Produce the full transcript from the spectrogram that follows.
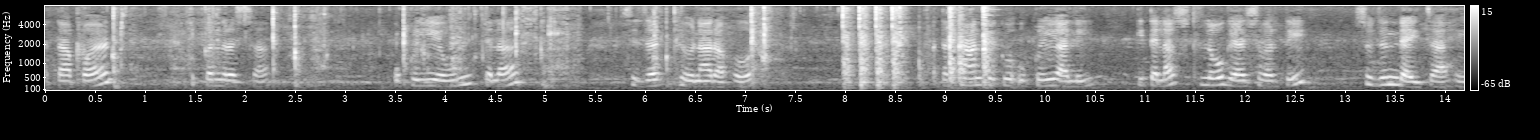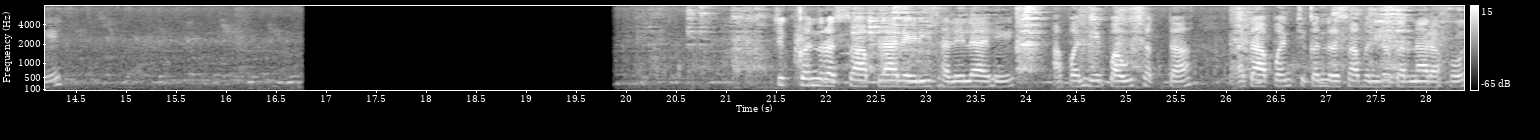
आता आपण चिकन रस्सा उकळी येऊन त्याला शिजत ठेवणार आहोत. आता छानपैकी उकळी आली की त्याला स्लो गॅसवरती शिजून द्यायचं आहे. चिकन रस्सा आपला रेडी झालेला आहे. आपण हे पाहू शकता. आता आपण चिकन रस्सा बंद करणार आहोत.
